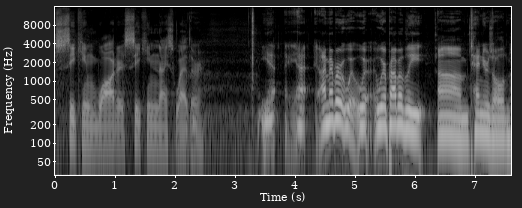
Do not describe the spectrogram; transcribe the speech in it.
seeking water, seeking nice weather? Yeah, I, I remember we, we, we were probably um, 10 years old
